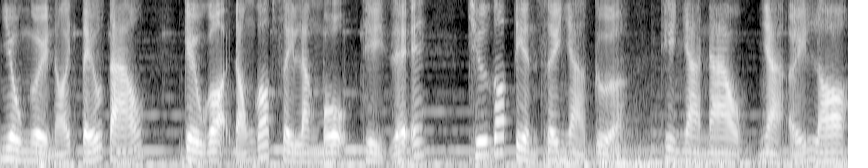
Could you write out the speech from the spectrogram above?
Nhiều người nói tếu táo, kêu gọi đóng góp xây lăng mộ thì dễ, chứ góp tiền xây nhà cửa thì nhà nào nhà ấy lo.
